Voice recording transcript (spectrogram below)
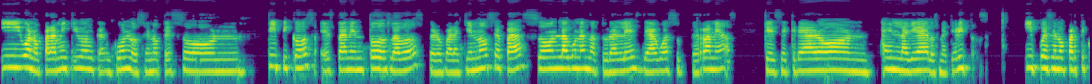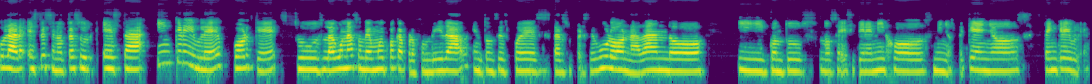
Y bueno, para mí que vivo en Cancún, los cenotes son típicos, están en todos lados, pero para quien no sepa, son lagunas naturales de aguas subterráneas que se crearon en la llegada de los meteoritos. Y pues en lo particular, este cenote azul está increíble porque sus lagunas son de muy poca profundidad, entonces puedes estar súper seguro nadando, y con tus, no sé, si tienen hijos, niños pequeños, está increíble.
